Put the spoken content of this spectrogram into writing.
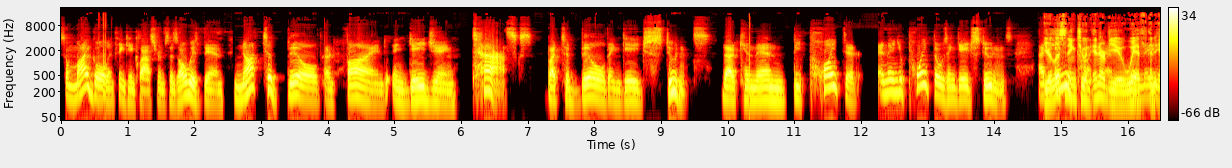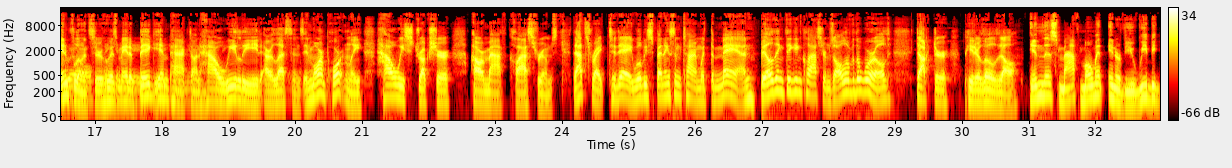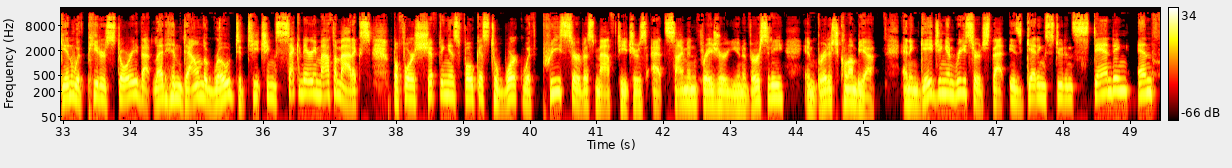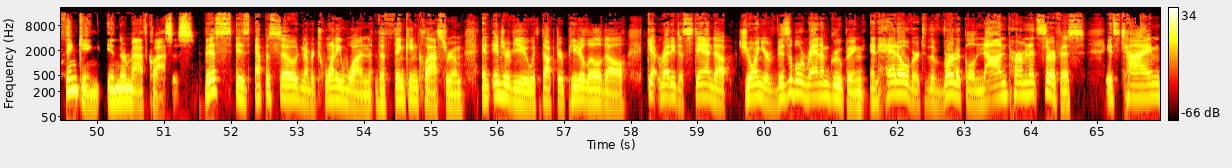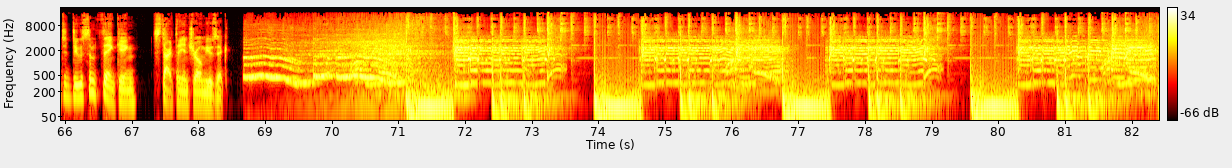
So my goal in thinking classrooms has always been not to build and find engaging tasks, but to build engaged students that can then be pointed. And then you point those engaged students you're listening to an interview with an influencer who has made a big impact on how we lead our lessons and more importantly, how we structure our math classrooms. That's right. Today we'll be spending some time with the man building thinking classrooms all over the world, Dr. Peter Liljedahl. In this Math Moment interview, we begin with Peter's story that led him down the road to teaching secondary mathematics before shifting his focus to work with pre-service math teachers at Simon Fraser University in British Columbia and engaging in research that is getting students standing and thinking in their math classes. This is episode number 21, The Thinking Classroom, an interview with Dr. Peter Liljedahl. Get ready to stand up, join your visible random grouping, and head over to the vertical non-permanent surface. It's time to do some thinking. Start the intro music.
